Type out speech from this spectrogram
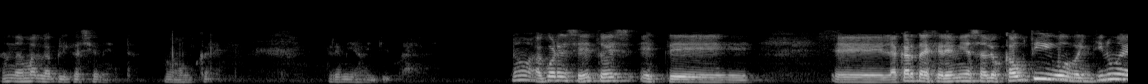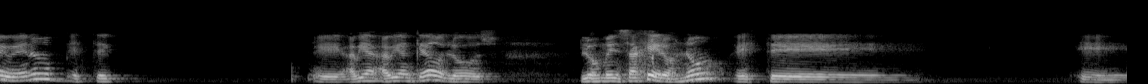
anda mal la aplicación esta. Vamos a buscar esta. Jeremías 29. No, acuérdense, esto es este eh, la carta de Jeremías a los cautivos, 29, ¿no? Este, eh, había, habían quedado los, los mensajeros, ¿no? Este, eh,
